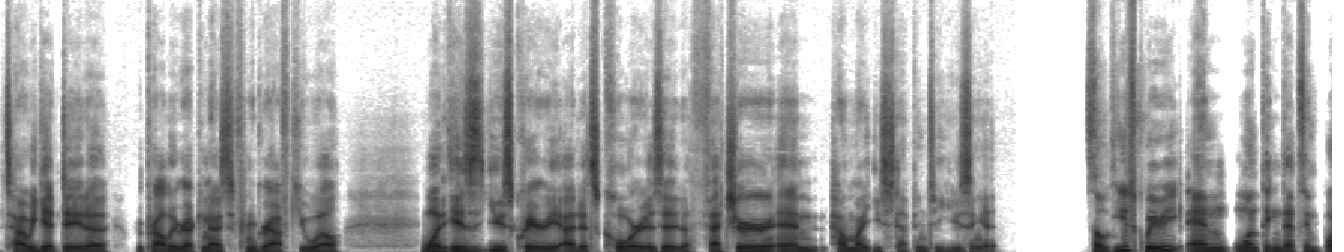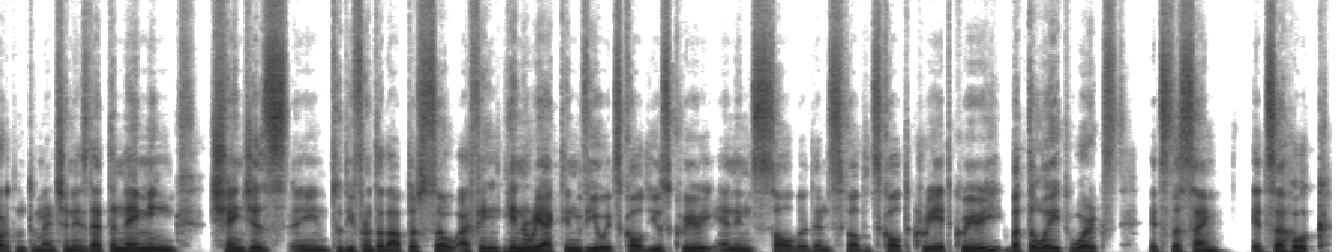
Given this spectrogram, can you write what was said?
It's how we get data. We probably recognize it from GraphQL. What is use query at its core? Is it a fetcher and how might you step into using it? So use query, and one thing that's important to mention is that the naming changes into different adapters. So I think in React in Vue it's called use query, and in Solid and Svelte it's called create query. But the way it works, it's the same. It's a hook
